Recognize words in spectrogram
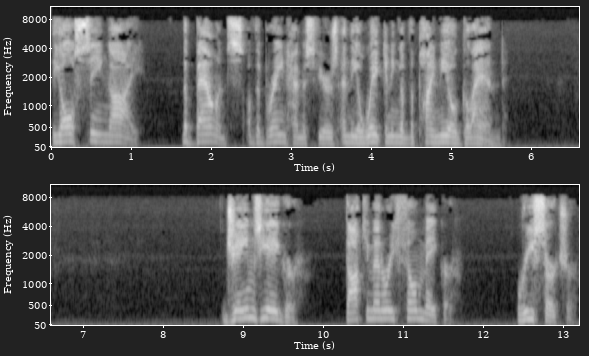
the all-seeing eye, the balance of the brain hemispheres, and the awakening of the pineal gland. James Jaeger, documentary filmmaker, researcher,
